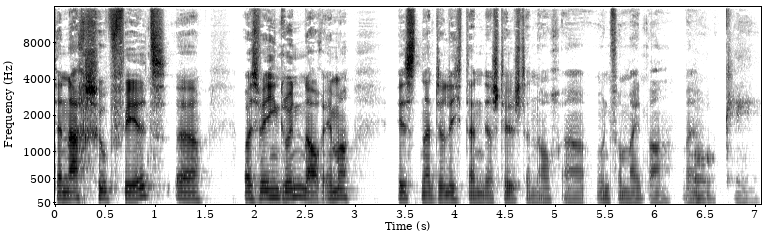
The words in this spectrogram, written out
der Nachschub fehlt, äh, aus welchen Gründen auch immer, ist natürlich dann der Stillstand auch äh, unvermeidbar. okay.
